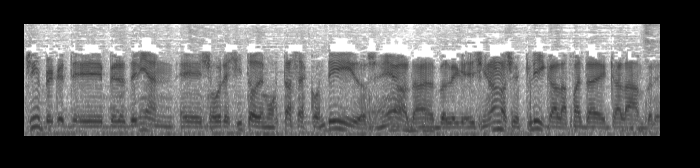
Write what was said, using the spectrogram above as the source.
Sí, pero, que te- pero tenían eh, sobrecitos de mostaza escondidos, señor. Ta- porque Si no, no se explica la falta de calambre.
